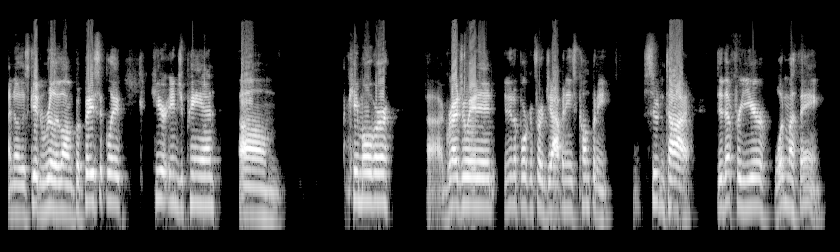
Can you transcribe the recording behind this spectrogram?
I know this is getting really long, but basically, here in Japan, um, I came over, uh, graduated, ended up working for a Japanese company, suit and tie. Did that for a year, wasn't my thing.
